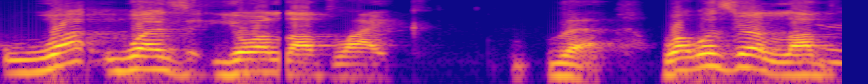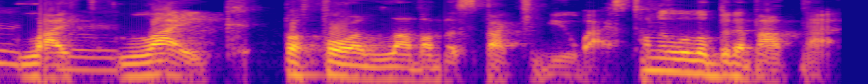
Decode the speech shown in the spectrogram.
what was your love like? bleh, What was your love Mhm. life like before Love on the Spectrum US? Tell me a little bit about that.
